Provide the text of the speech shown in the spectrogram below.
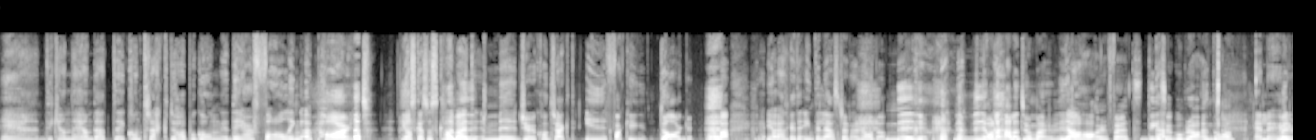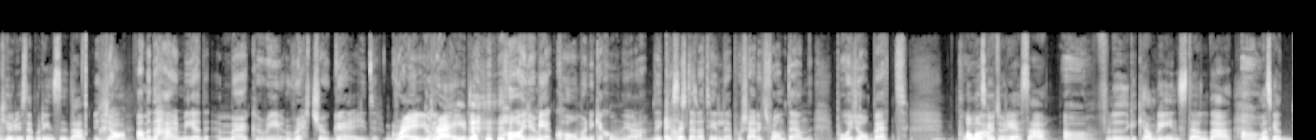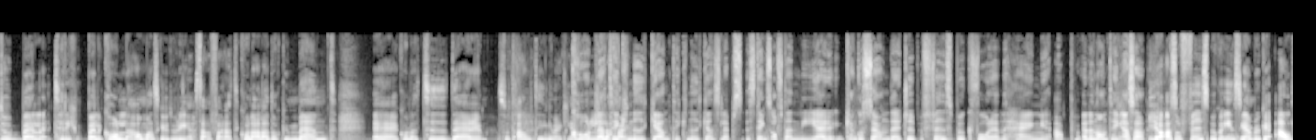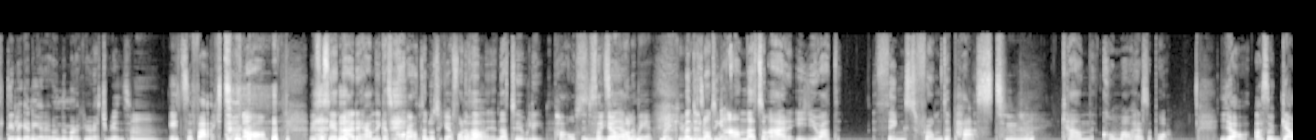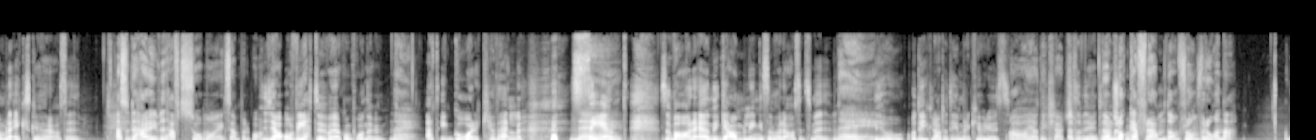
Eh, det kan hända att eh, kontrakt du har på gång, they are falling apart. Jag ska alltså skriva Panik. ett major kontrakt i fucking dag. Jag bara, jag önskar att jag inte läste den här raden. Nej, nej vi håller alla tummar vi Ja. har för att det ska gå bra ändå. Eller hur? Merkurius är på din sida. Ja. ja men det här med Mercury retrograde grade, Grade. har ju med kommunikation att göra. Det kan Exakt. ställa till det på kärleksfronten, på jobbet. På, Om man ska ut och resa, Ja, flyg kan bli inställda. ja. Man ska dubbel, trippelkolla om man ska ut och resa för att kolla alla dokument, eh, kolla tider så att allting verkligen Kolla klaffar. tekniken. Tekniken släpps, stängs ofta ner, kan gå sönder. Typ Facebook får en hang-up eller någonting. Alltså, Ja, alltså Facebook och Instagram brukar alltid ligga nere under Mercury retrograde. mm, It's a fact. ja. Vi får se när det händer. Ganska skönt ändå tycker jag. Få en Ja. liten naturlig paus så att jag säga. håller med. Merkurius Men du, någonting annat som är är ju att things from the past Mm. kan komma och hälsa på. Ja, alltså gamla ex kan höra av sig. Alltså det här har ju vi haft så många exempel på. Ja, och vet du vad jag kom på nu? Nej. Att igår kväll, sent, så var det en gamling som hörde av sig till mig. Nej. Jo, och det är klart att det är Merkurius. Ja, ja det är klart. Alltså, vi har inte De lockar fram dem från Verona.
